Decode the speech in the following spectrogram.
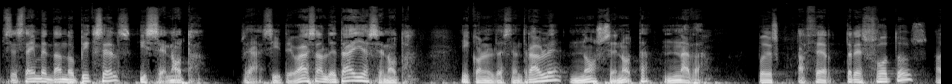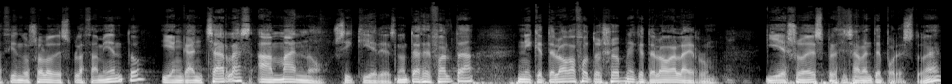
se está inventando píxeles y se nota. O sea, si te vas al detalle, se nota. Y con el descentrable no se nota nada. Puedes hacer tres fotos haciendo solo desplazamiento y engancharlas a mano si quieres. No te hace falta ni que te lo haga Photoshop ni que te lo haga Lightroom. Y eso es precisamente por esto, ¿eh?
